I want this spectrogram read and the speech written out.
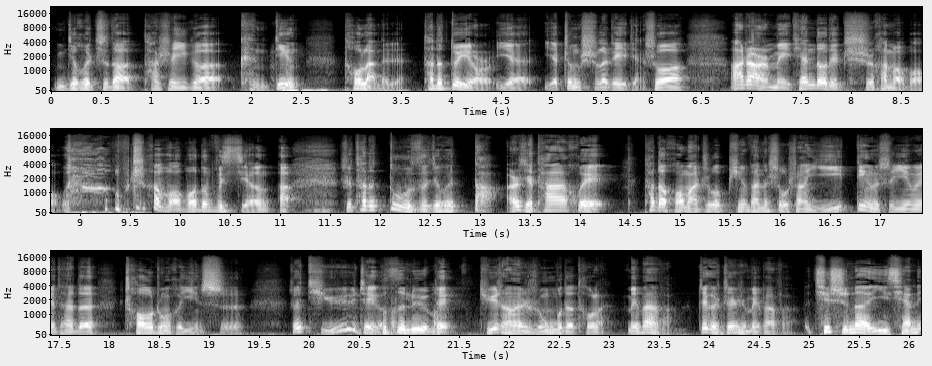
你就会知道他是一个肯定偷懒的人。他的队友也也证实了这一点，说阿扎尔每天都得吃汉堡包，不吃汉堡包都不行啊，所以他的肚子就会大，而且他会。他到皇马之后频繁的受伤，一定是因为他的超重和饮食。所以体育这个不自律嘛，对，体育场容不得偷懒，没办法，这个真是没办法。其实呢，以前的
